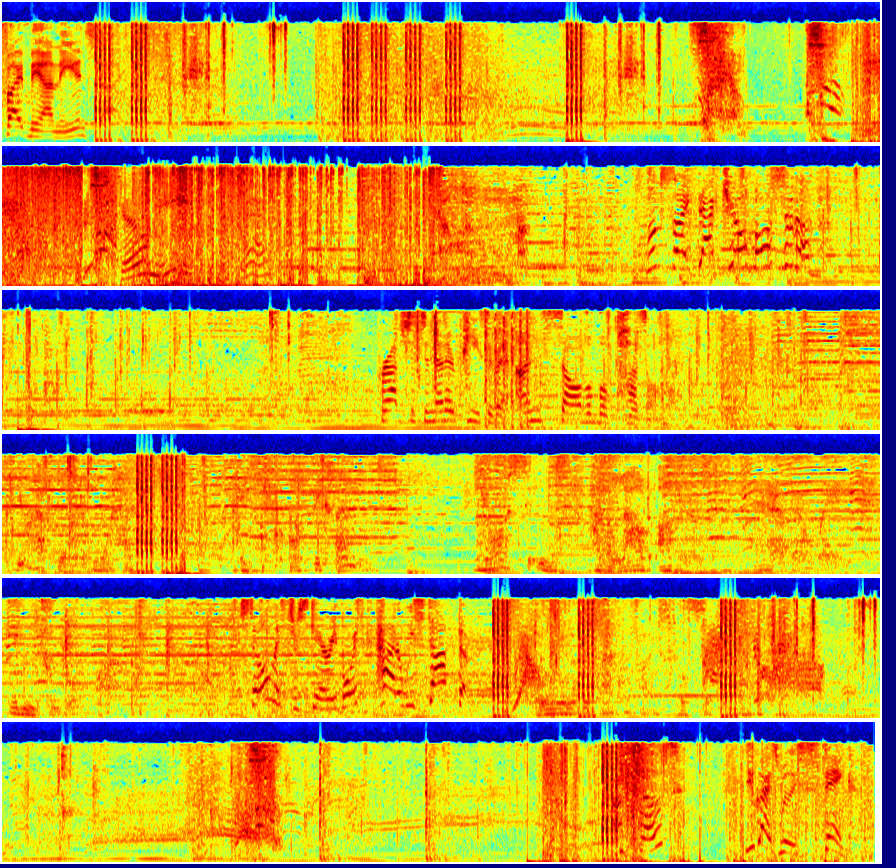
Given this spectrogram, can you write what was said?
fight me on the inside. Perhaps just another piece of an unsolvable puzzle. Satan's allowed others to tear their way into your world. So, Mr. Scary Voice, how do we stop them? Only another sacrifice will save You guys really stink.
